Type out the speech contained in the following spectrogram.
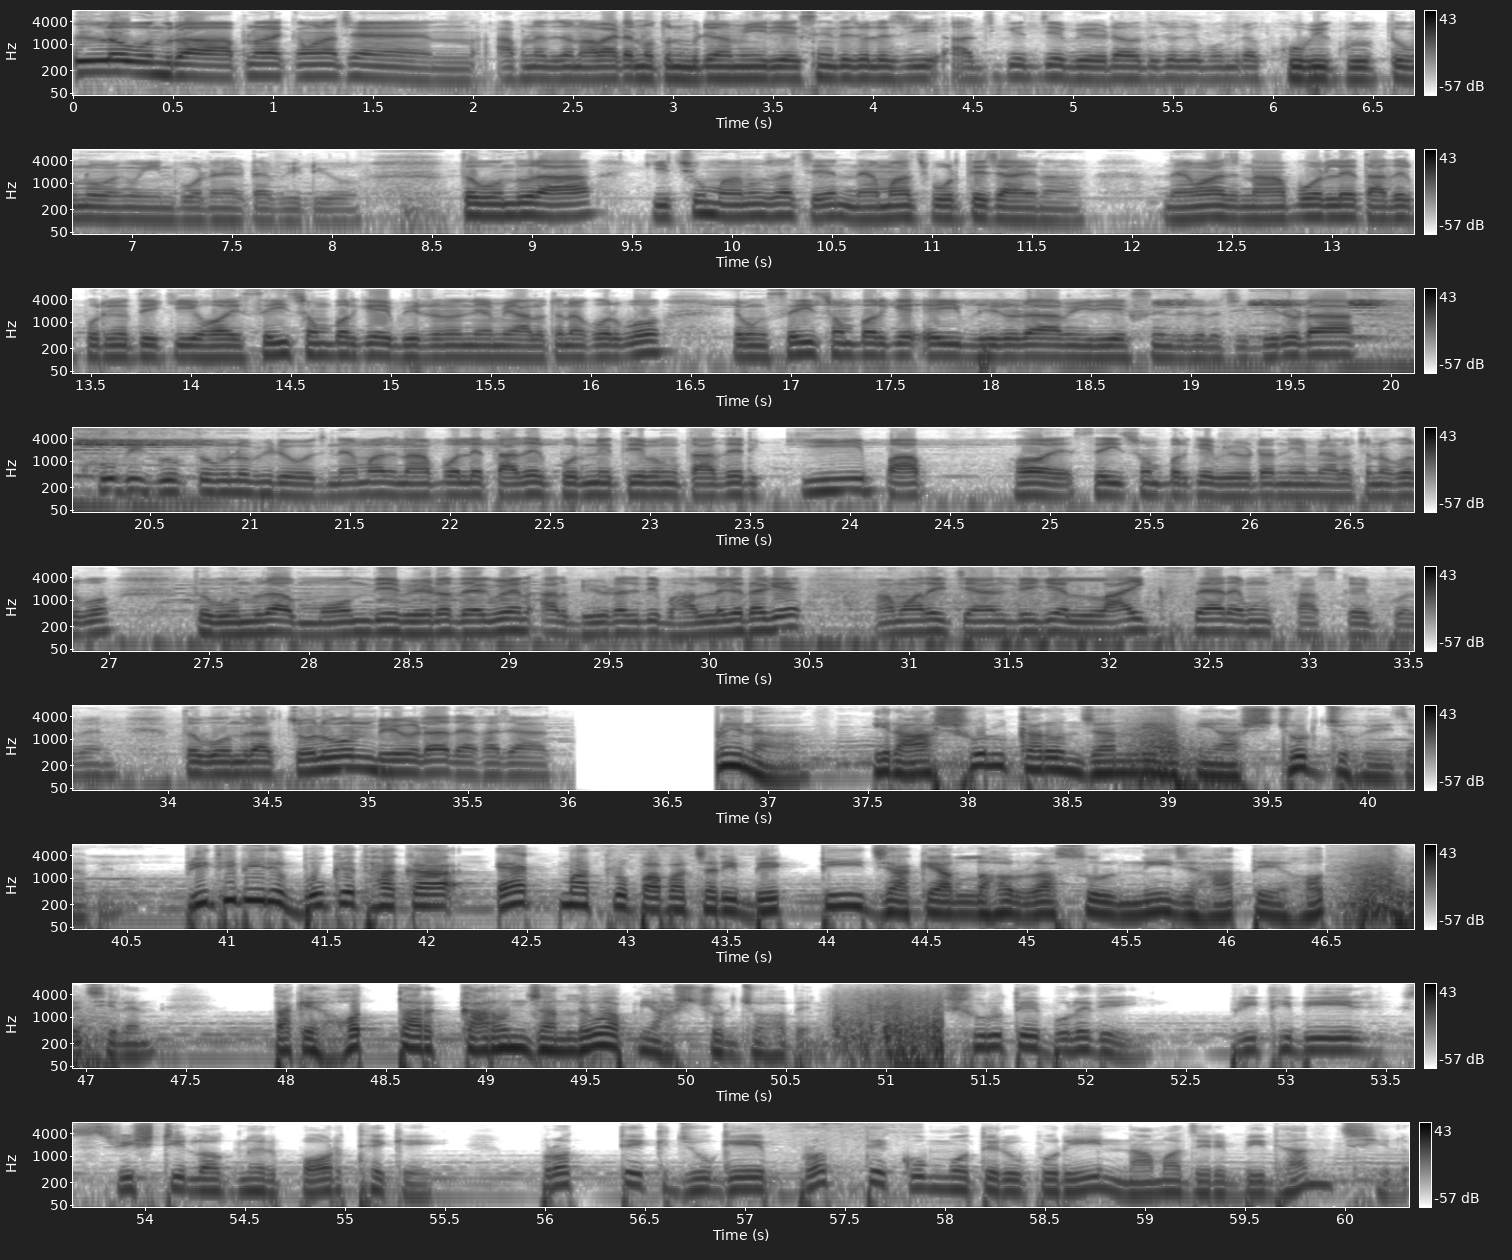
Hello বন্ধুরা, আপনারা কেমন আছেন? আপনাদের জন্য আবার একটা নতুন ভিডিও আমি রিয়াকশন নিতে চলেছি। আজকের যে ভিডিওটা হতে চলেছে বন্ধুরা, খুবই গুরুত্বপূর্ণ এবং ইম্পর্ট্যান্ট একটা ভিডিও তো বন্ধুরা, কিছু মানুষ আছে, নামাজ পড়তে চায় না। নামাজ না পড়লে তাদের পরিণতি কী হয়, সেই সম্পর্কে এই ভিডিওটা নিয়ে আমি আলোচনা করব এবং সেই সম্পর্কে এই ভিডিওটা আমি রিয়াকশন নিতে চলেছি। ভিডিওটা খুবই গুরুত্বপূর্ণ ভিডিও নামাজ না পড়লে তাদের পরিণতি এবং তাদের কী পাপ হয়, সেই সম্পর্কে ভিডিওটা নিয়ে আমি আলোচনা করব। তো বন্ধুরা, মন দিয়ে ভিডিওটা দেখবেন আর ভিডিওটা যদি ভালো লেগে থাকে, আমার এই চ্যানেলটিকে লাইক শেয়ার এবং সাবস্ক্রাইব করবেন। তো বন্ধুরা, চলুন ভিডিওটা দেখা যাক। না, এর আসল কারণ জানলে আপনি আশ্চর্য হয়ে যাবেন। পৃথিবীর বুকে থাকা একমাত্র পাপাচারী ব্যক্তি যাকে আল্লাহর রাসূল নিজ হাতে হত্যা করেছিলেন, তাকে হত্যার কারণ জানলেও আপনি আশ্চর্য হবেন। শুরুতে বলে দেই পৃথিবীর সৃষ্টি লগ্নের পর থেকে প্রত্যেক যুগে প্রত্যেক উম্মতের উপরই নামাজের বিধান ছিল।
